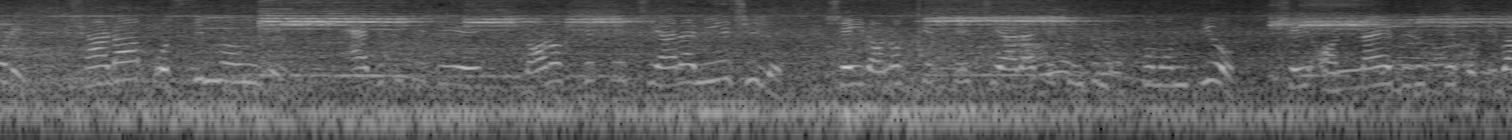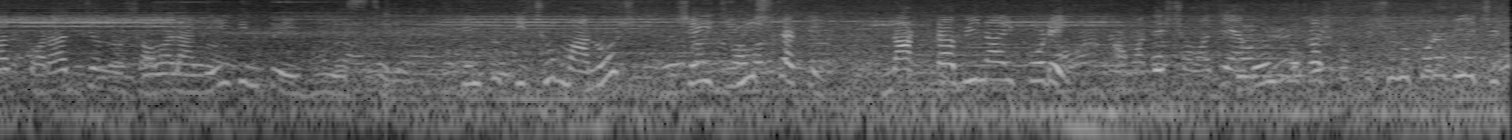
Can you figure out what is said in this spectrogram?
করে সারা পশ্চিমবঙ্গে একদিকে যে রণক্ষেত্রের চেয়ারা নিয়েছিল সেই রণক্ষেত্রের চেয়ারাতে কিন্তু মুখ্যমন্ত্রীও সেই অন্যায়ের বিরুদ্ধে প্রতিবাদ করার জন্য সবার আগেই কিন্তু এগিয়ে এসেছিলেন। কিন্তু কিছু মানুষ সেই জিনিসটাকে নাট্যাভিনয় করে আমাদের সমাজে এমন প্রকাশ করতে শুরু করে দিয়েছিল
